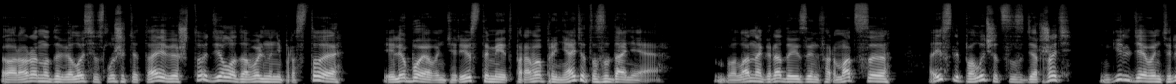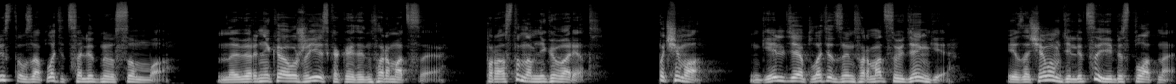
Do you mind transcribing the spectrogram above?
Рорану довелось услышать от Айви, что дело довольно непростое, и любой авантюрист имеет право принять это задание. Была награда и за информацию, а если получится задержать, гильдия авантюристов заплатит солидную сумму. Наверняка уже есть какая-то информация. Просто нам не говорят. Почему? Гильдия платит за информацию деньги. И зачем им делиться ей бесплатно?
